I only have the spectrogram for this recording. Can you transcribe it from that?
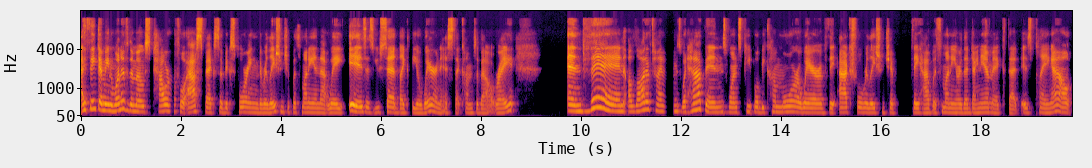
I think, I mean, one of the most powerful aspects of exploring the relationship with money in that way is, as you said, like the awareness that comes about, right? And then a lot of times, what happens once people become more aware of the actual relationship they have with money or the dynamic that is playing out,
